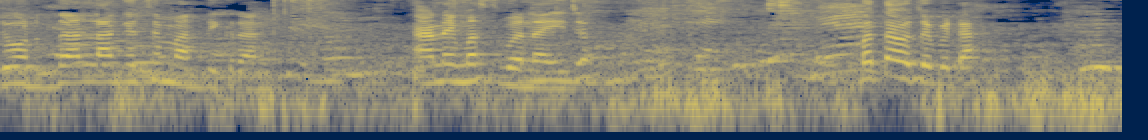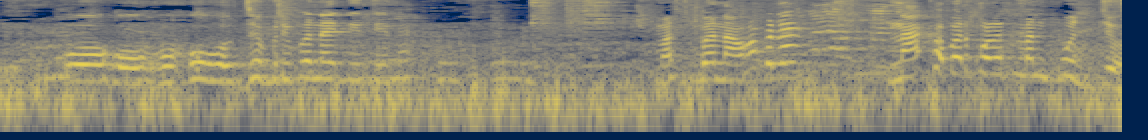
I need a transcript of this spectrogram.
જોરદાર લાગે છે મારા દીકરાને. આને મસ્ત બનાવી છે બતાવજો, બેટા. ઓહો, હો હો જબરી બનાવી દીધી ને. મસ્ત બનાવો બેટા. ના ખબર પડે તો મને પૂછજો.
